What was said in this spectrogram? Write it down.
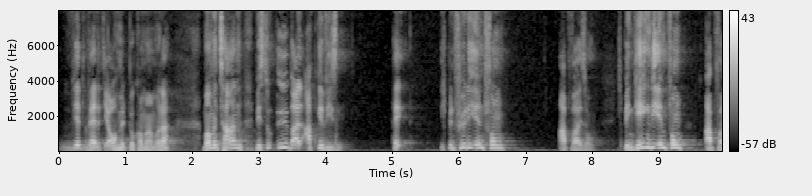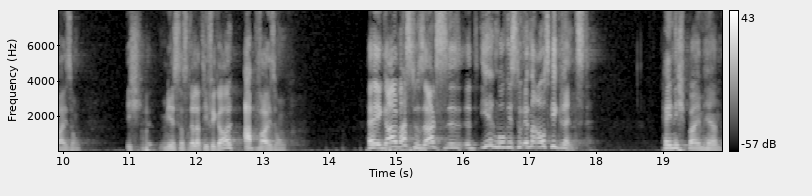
wird, werdet ihr auch mitbekommen haben, oder? Momentan wirst du überall abgewiesen. Hey, ich bin für die Impfung, Abweisung. Ich bin gegen die Impfung, Abweisung. Ich, mir ist das relativ egal, Abweisung. Hey, egal was du sagst, irgendwo wirst du immer ausgegrenzt. Hey, nicht beim Herrn.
